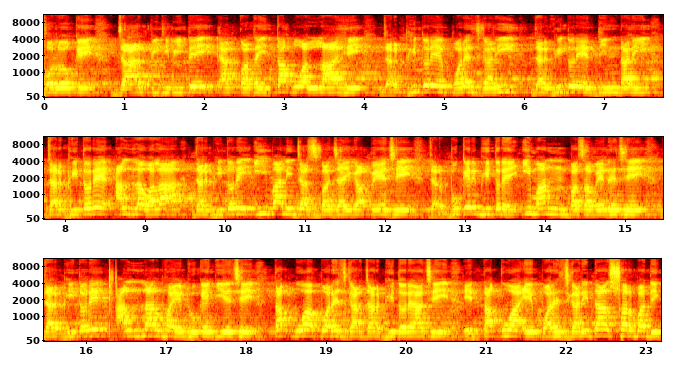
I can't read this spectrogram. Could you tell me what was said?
খলকে যার পৃথিবীতে এক কথাই তাকওয়াল্লাহে যার ভিতরে পরেশগারি, যার ভিতরে দিনদারি, যার ভিতরে আল্লাহওয়ালা, যার ভিতরে ইমানি জাজবা জায়গা পেয়েছে, যার বুকের ভিতরে ইমান বাসা বেঁধেছে, যার ভিতরে আল্লাহর ভয়ে ঢুকে গিয়েছে তাকুয়া পরেশগার যার ভিতরে আছে, এই তাকুয়া এই পরেশগারিটা সর্বাধিক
